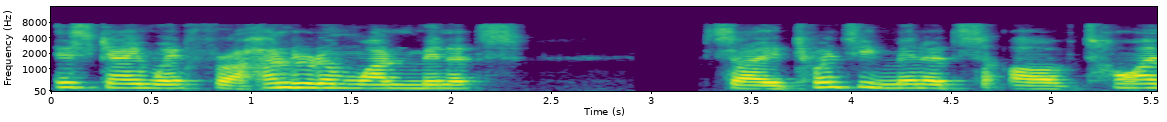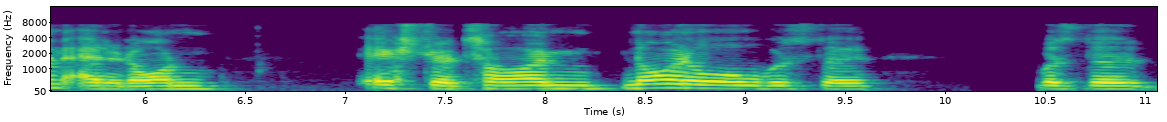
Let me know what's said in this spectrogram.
this game went for 101 minutes, so 20 minutes of time added on, extra time. Nine all was the was the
